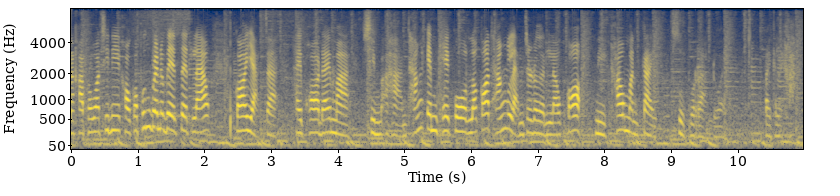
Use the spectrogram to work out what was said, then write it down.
นะคะ เพราะว่าที่นี่เขาก็เพิ่งรีโนเวทเสร็จแล้ว ก็อยากจะให้พ่อได้มาชิมอาหารทั้ง MK Gold แล้วก็ทั้งแหลมเจริญ แล้วก็มีข้าวมันไก่สูตรโบราณด้วย ไปกันเลยค่ะ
